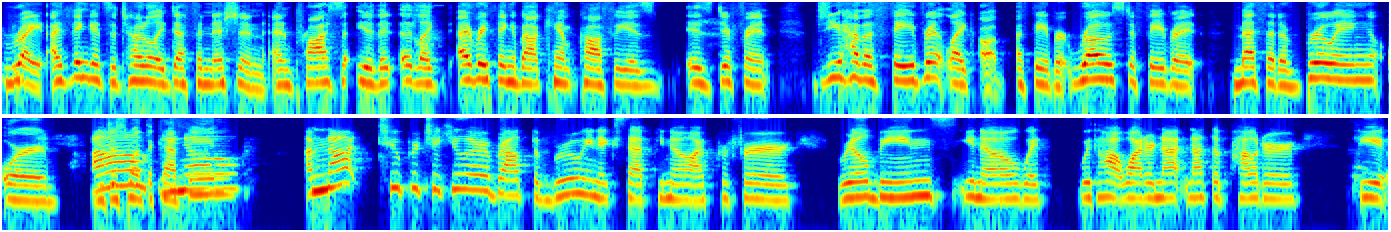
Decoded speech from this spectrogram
right. I think it's a totally definition and process. You know, uh, like everything about camp coffee is is different. Do you have a favorite, like a, a favorite roast, a favorite method of brewing, or you just um, want the caffeine? You know, I'm not too particular about the brewing, except you know I prefer real beans. You know, with with hot water, not not the powder the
